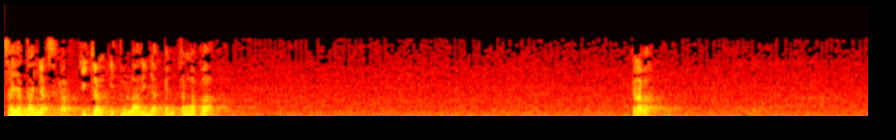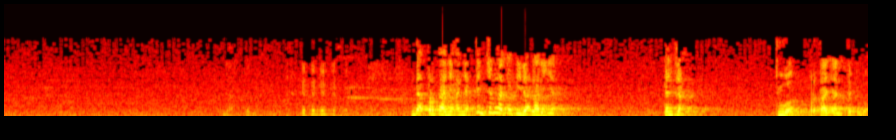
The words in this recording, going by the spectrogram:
Saya tanya sekarang, kijang itu larinya kencang apa? Kenapa? Tidak pertanyaannya kencang atau tidak larinya? Kencang. Dua, pertanyaan kedua.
